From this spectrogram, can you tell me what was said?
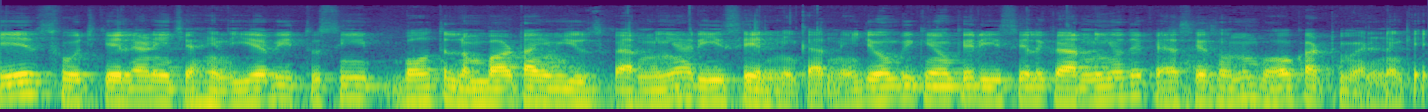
ਇਹ ਸੋਚ ਕੇ ਲੈਣੀ ਚਾਹੀਦੀ ਹੈ ਵੀ ਤੁਸੀਂ ਬਹੁਤ ਲੰਬਾ ਟਾਈਮ ਯੂਜ਼ ਕਰਨੀ ਆ ਰੀਸੇਲ ਨਹੀਂ ਕਰਨੀ। ਜੋ ਵੀ ਕਿਉਂਕਿ ਰੀਸੇਲ ਕਰਨੀ, ਉਹਦੇ ਪੈਸੇ ਤੁਹਾਨੂੰ ਬਹੁਤ ਘੱਟ ਮਿਲਣਗੇ।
